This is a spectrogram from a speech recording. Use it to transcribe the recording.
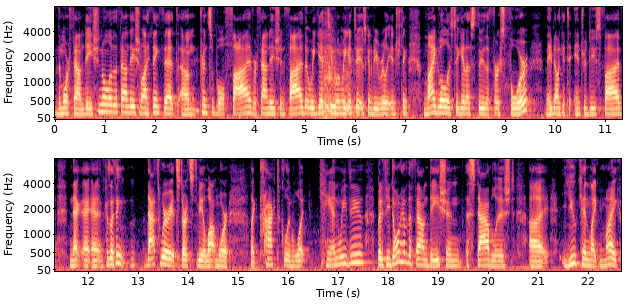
the more foundational of the foundational. I think that um, principle five or foundation five that we get to when we get to it is going to be really interesting. My goal is to get us through the first four. Maybe I'll get to introduce five, because I think that's where it starts to be a lot more like practical in what can we do but if you don't have the foundation established uh, you can like mike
